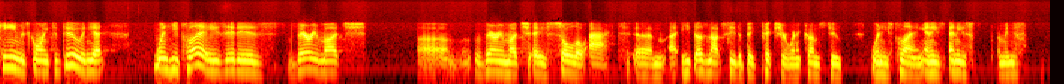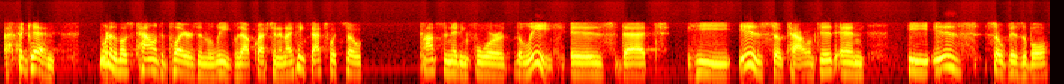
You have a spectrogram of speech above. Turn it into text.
team is going to do, and yet when he plays, it is very much um, very much a solo act. Um, he does not see the big picture when it comes to when he's playing, and he's and he's. I mean, again, one of the most talented players in the league without question, and I think that's what's so consternating for the league is that he is so talented and he is so visible,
